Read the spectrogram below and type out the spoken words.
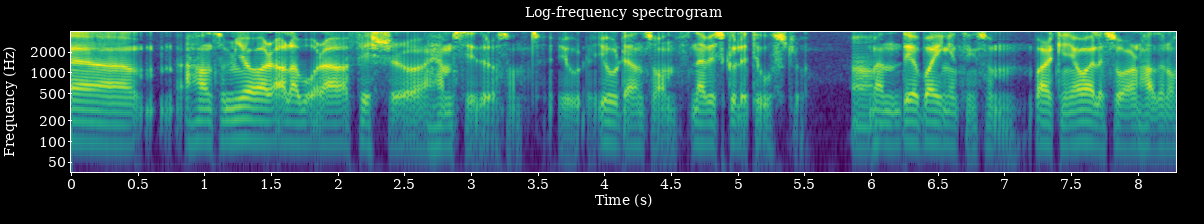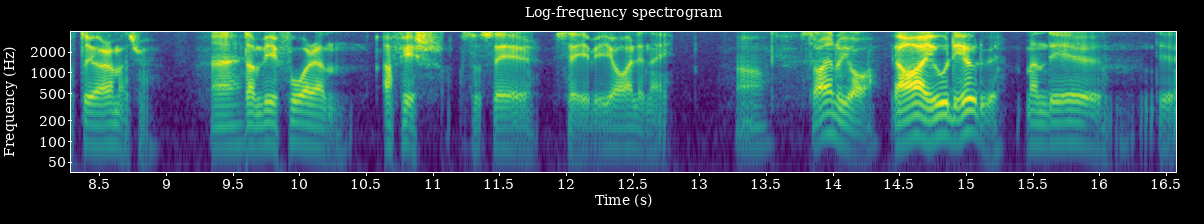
eh, han som gör alla våra affischer och hemsidor och sånt, gjorde, gjorde en sån när vi skulle till Oslo. Ja. Men det var ingenting som varken jag eller Soran hade något att göra med tror jag. Nej. Utan vi får en affisch och så säger, säger vi ja eller nej. Ja. Sa ändå ja. Ja, jo det gjorde vi. Men det, det,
